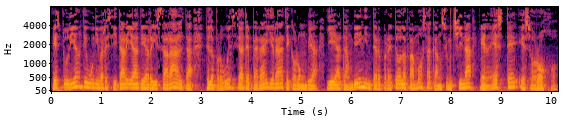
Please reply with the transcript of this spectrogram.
estudiante universitaria de Risaralda de la provincia de Pereira de Colombia, y ella también interpretó la famosa canción china El Este es Rojo.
